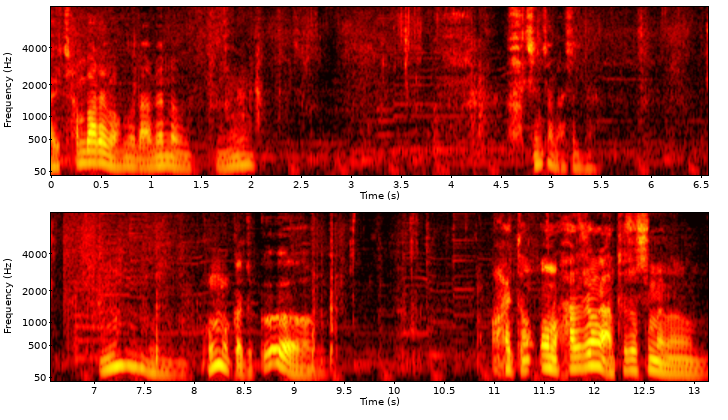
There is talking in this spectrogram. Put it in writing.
네. 와, 이 찬바람에 먹는 라면은, 음. 아, 진짜 맛있네. 음, 국물까지 끝. 아, 하여튼 오늘 하루 종일 안 터졌으면은,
